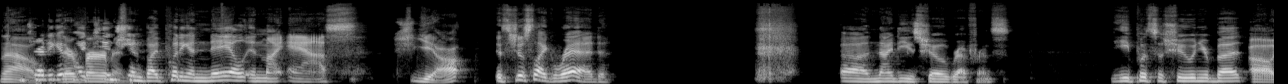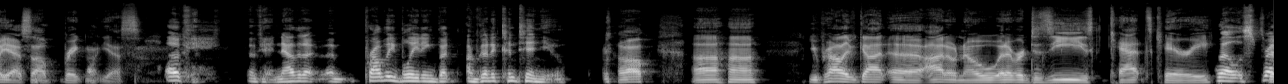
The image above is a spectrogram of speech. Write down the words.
No. I'm trying to get they're my vermin. attention by putting a nail in my ass. Yeah. It's just like red. Uh, 90s show reference. He puts a shoe in your butt. Oh, yes, I'll break one. Yes. Okay. Okay. Now that I, I'm probably bleeding, but I'm going to continue. Oh, uh huh. You probably got, uh, I don't know, whatever disease cats carry, Well, especially.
